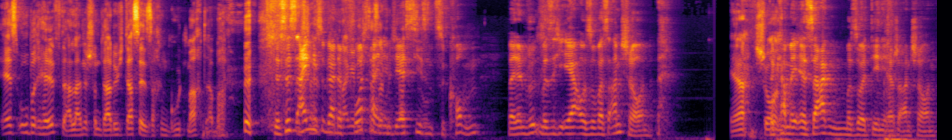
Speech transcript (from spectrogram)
Er ist obere Hälfte, alleine schon dadurch, dass er Sachen gut macht, aber. Das ist eigentlich sogar der Vorteil, nicht, in der Season zu kommen, weil dann würde man sich eher auch sowas anschauen. Ja, schon. Dann kann man eher sagen, man sollte den erst anschauen.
